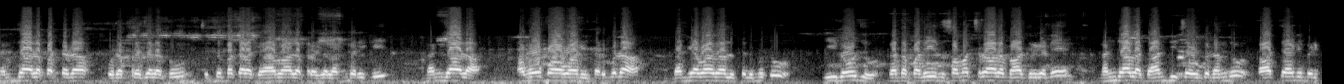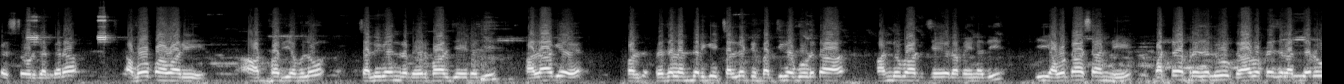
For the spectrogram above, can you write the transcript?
నంద్యాల పట్టణ పుర ప్రజలకు చుట్టుపక్కల గ్రామాల ప్రజలందరికీ నంద్యాల అమోపావారి తరపున ధన్యవాదాలు తెలుపుతూ ఈ రోజు గత పదిహేను సంవత్సరాల మాదిరిగానే నంద్యాల గాంధీ చౌక్ నందు కాత్యాయని మెడికల్ స్టోర్ దగ్గర అమోపావారి ఆధ్వర్యంలో చలివేంద్రం ఏర్పాటు చేయడది. అలాగే ప్రజలందరికీ చల్లటి మజ్జిగ కూడా అందుబాటు చేయడమైనది. ఈ అవకాశాన్ని పట్టణ ప్రజలు గ్రామ ప్రజలందరూ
